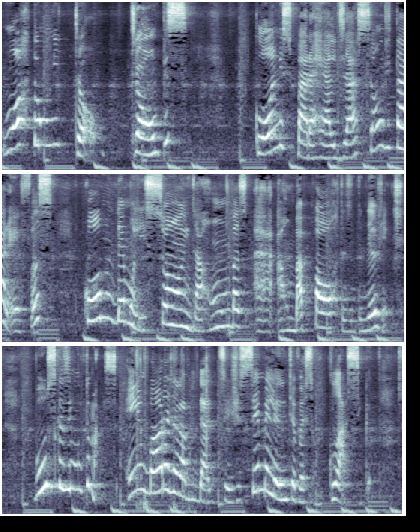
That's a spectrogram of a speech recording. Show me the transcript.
Morton Tromps, clones para realização de tarefas como demolições, arrombas, arrombar portas, entendeu, gente? Buscas e muito mais. Embora a jogabilidade seja semelhante à versão clássica, os,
